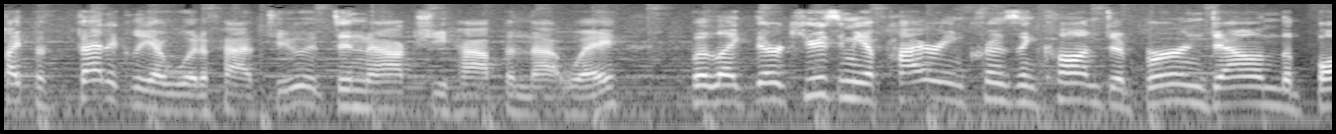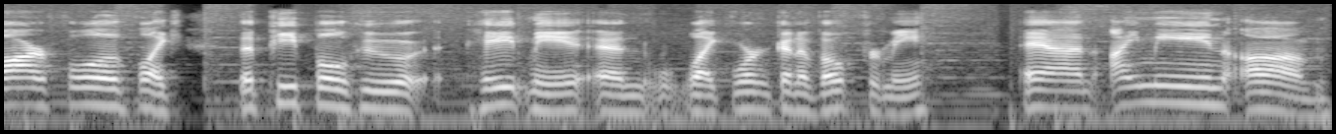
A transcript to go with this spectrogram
hypothetically, I would have had to, it didn't actually happen that way. But like they're accusing me of hiring Crimson Khan to burn down the bar full of like the people who hate me and like weren't gonna vote for me. And I mean, um,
